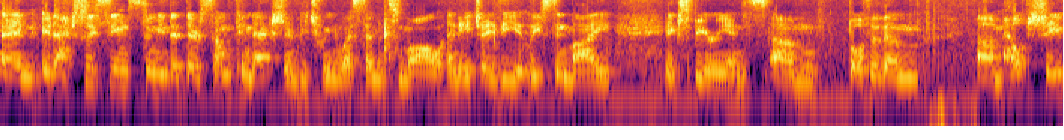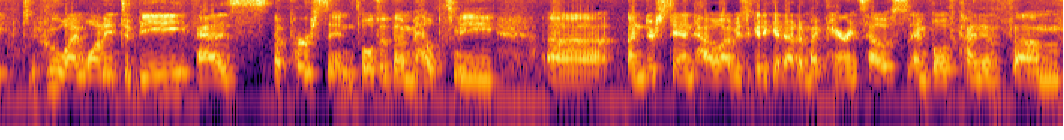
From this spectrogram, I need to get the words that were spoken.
And it actually seems to me that there's some connection between West Edmonton Mall and HIV, at least in my experience. Um, both of them um, helped shape who I wanted to be as a person. Both of them helped me uh, understand how I was going to get out of my parents' house, and both kind of um,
